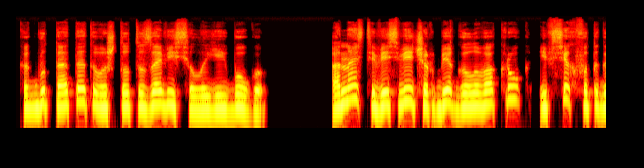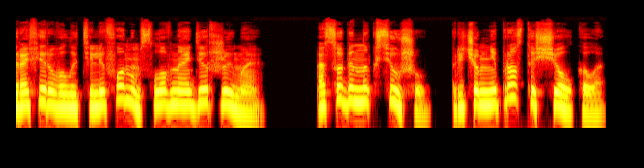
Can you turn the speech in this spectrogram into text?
Как будто от этого что-то зависело ей-богу. А Настя весь вечер бегала вокруг и всех фотографировала телефоном, словно одержимая. Особенно Ксюшу, причем не просто щелкала,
